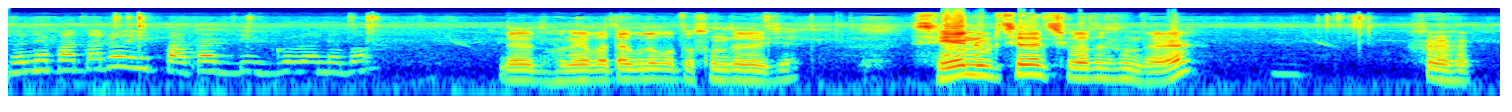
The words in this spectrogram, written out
ধনে পাতারও এই পাতার দিকগুলো নেব। দেখো ধনে পাতাগুলো কত সুন্দর হয়েছে। সেন্ট উঠছে দেখছি কত সুন্দর হ্যাঁ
